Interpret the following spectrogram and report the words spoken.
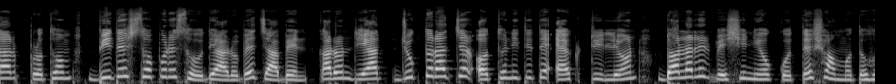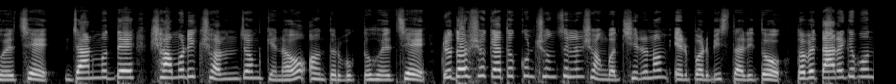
তার প্রথম বিদেশ সফরে সৌদি আরবে যাবেন। কারণ রিয়াদ যুক্তরাজ্যের অর্থনীতিতে এক ট্রিলিয়ন ডলারের বেশি নিয়োগ করতে সম্মত হয়েছে, যার মধ্যে সামরিক সরঞ্জাম কেনাও অন্তর্ভুক্ত হয়েছে। প্রিয় দর্শক, এতক্ষণ শুনছিলেন সংবাদ শিরোনাম, এরপর বিস্তারিত। তবে তার আগে বন্ধু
